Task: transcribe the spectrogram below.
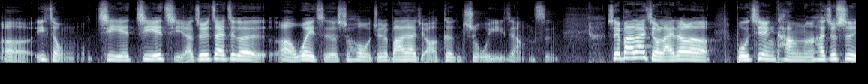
呃一种阶阶级啊，就是在这个呃位置的时候，我觉得八代酒要更注意这样子。所以八代酒来到了不健康呢，他就是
